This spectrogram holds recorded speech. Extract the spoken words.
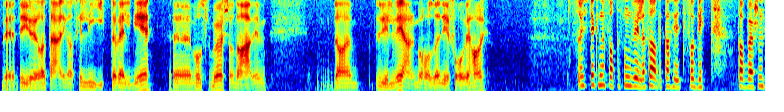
det, det, gjør at det er ganske lite å velge i eh, på Oslo Børs. Og da, er vi, da, vil vi gjerne beholde de få vi har. Så hvis du kunne fått det som du ville, så hadde Kahoot forblitt på børsen?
